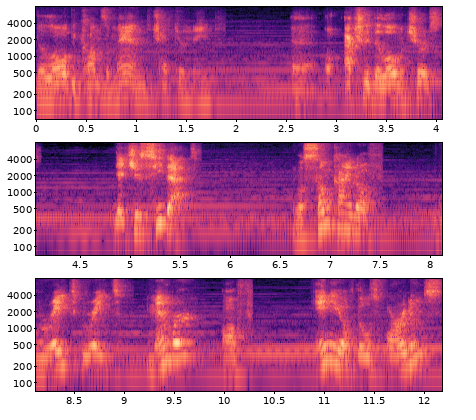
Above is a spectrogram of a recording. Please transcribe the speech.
The law becomes a man. The chapter name. Uh, actually, the law matures. That you see that it was some kind of great great member of any of those organs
